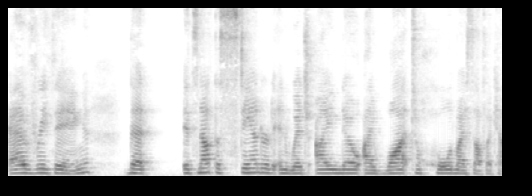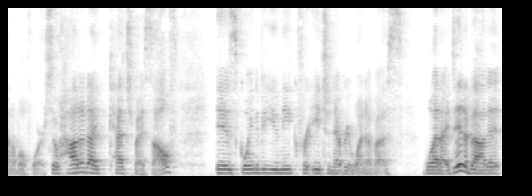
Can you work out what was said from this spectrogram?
everything that it's not the standard in which I know I want to hold myself accountable for. So, how did I catch myself? is going to be unique for each and every one of us. What I did about it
